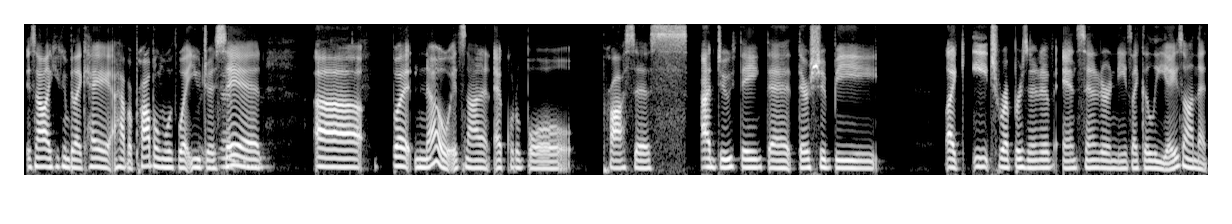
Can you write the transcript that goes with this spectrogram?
it's not like you can be like, "Hey, I have a problem with what you just said." Uh, but no, it's not an equitable process. I do think that there should be like each representative and senator needs like a liaison that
